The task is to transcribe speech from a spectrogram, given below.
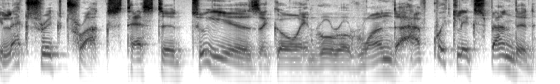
Electric trucks tested two years ago in rural Rwanda have quickly expanded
